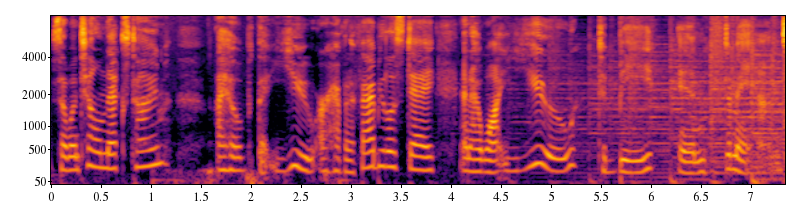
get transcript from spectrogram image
So until next time, I hope that you are having a fabulous day and I want you to be in demand.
